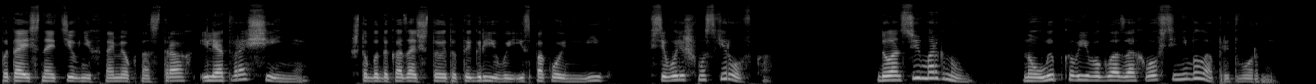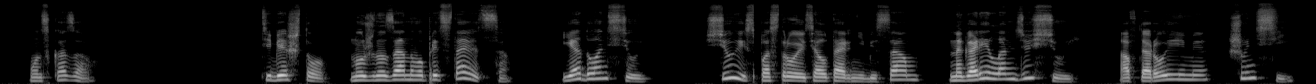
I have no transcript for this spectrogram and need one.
пытаясь найти в них намек на страх или отвращение, чтобы доказать, что этот игривый и спокойный вид всего лишь маскировка. Дуан Сюй моргнул, но улыбка в его глазах вовсе не была притворной. Он сказал. «Тебе что, нужно заново представиться? Я Дуан Сюй. Сюис построить алтарь небесам на горе Ланзюсюй, а второе имя — Шуньси».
